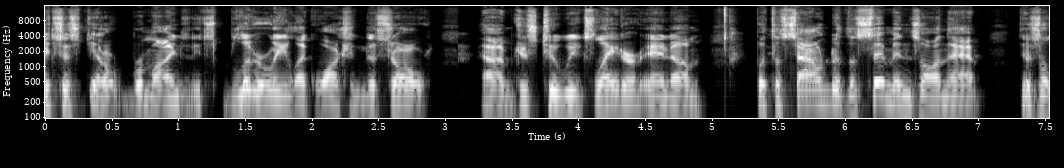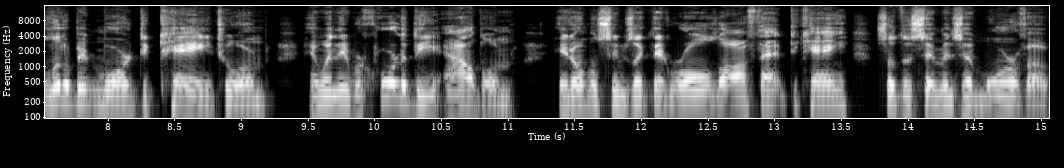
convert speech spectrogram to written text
it's just you know reminds it's literally like watching the show um, just two weeks later and um but the sound of the simmons on that there's a little bit more decay to them and when they recorded the album it almost seems like they rolled off that decay so the simmons have more of a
